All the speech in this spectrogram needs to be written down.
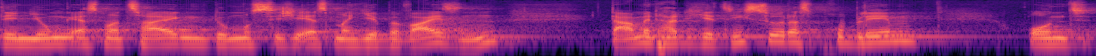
den Jungen erstmal zeigen, du musst dich erstmal hier beweisen. Damit hatte ich jetzt nicht so das Problem. Und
